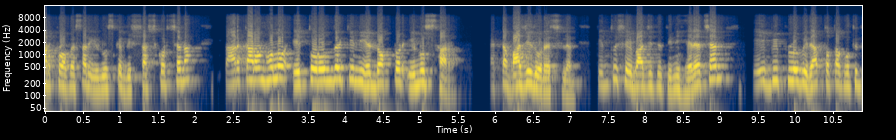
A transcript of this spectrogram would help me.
আর প্রফেসর ইউনুসকে বিশ্বাস করছে না। তার কারণ হলো, এই তরুণদেরকে নিয়ে ডক্টর ইউনুস স্যার একটা বাজি ধরেছিলেন। কিন্তু সেই বাজিতে তিনি হেরেছেন। এই বিপ্লবীরা, তথাকথিত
